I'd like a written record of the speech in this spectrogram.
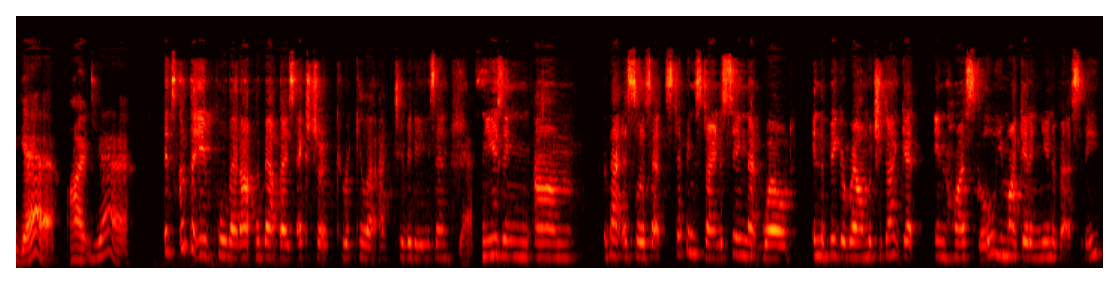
yeah, I yeah, it's good that you pull that up about those extracurricular activities and yes. using um, that as sort of that stepping stone to seeing that world in the bigger realm, which you don't get in high school. You might get in university,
